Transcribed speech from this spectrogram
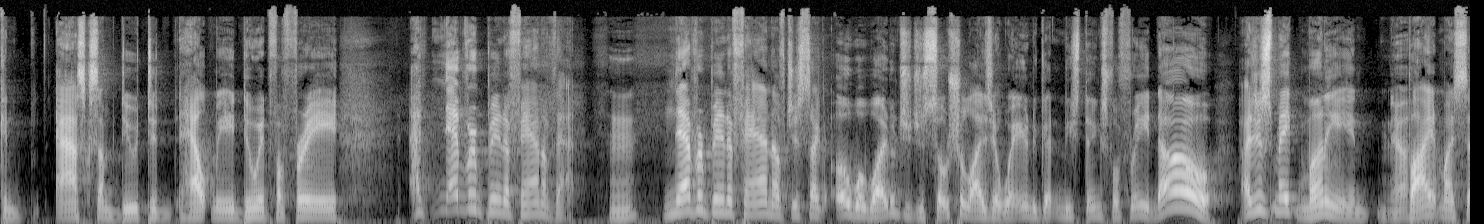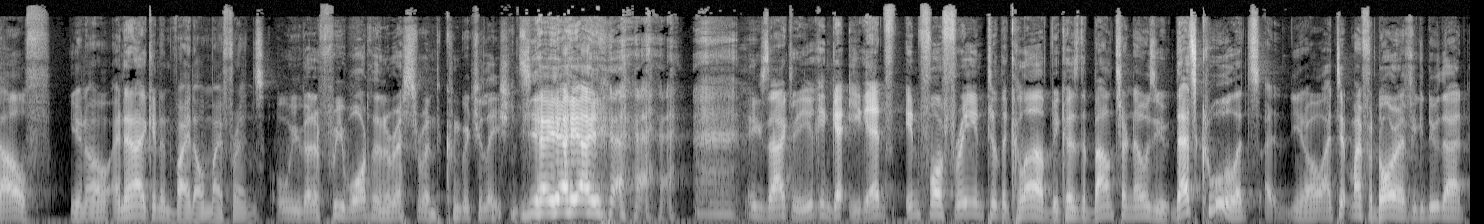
can ask some dude to help me do it for free. I've never been a fan of that. Hmm? Never been a fan of just like, oh, well, why don't you just socialize your way into getting these things for free? No, I just make money and Yeah. buy it myself, you know, and then I can invite all my friends. Oh, you got a free water in a restaurant. Congratulations. Yeah, yeah, yeah, yeah. exactly. You can get you get in for free into the club because the bouncer knows you. That's cool. That's uh, you know, I tip my fedora if you could do that,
